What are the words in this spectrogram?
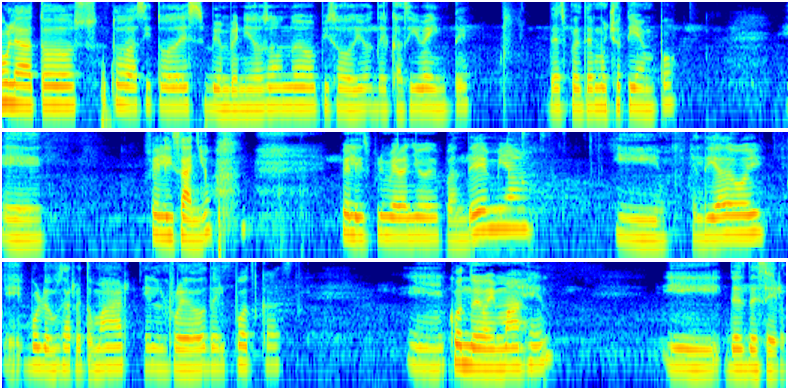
Hola a todos, todas y todes, bienvenidos a un nuevo episodio de casi 20, después de mucho tiempo. Eh, feliz año, feliz primer año de pandemia y el día de hoy eh, volvemos a retomar el ruedo del podcast eh, con nueva imagen y desde cero.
